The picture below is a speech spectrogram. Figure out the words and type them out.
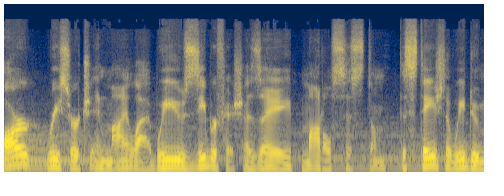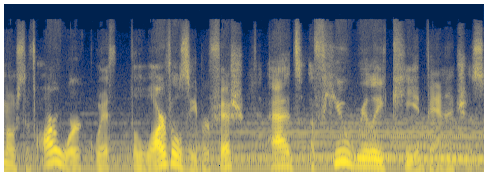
Our research in my lab, we use zebrafish as a model system. The stage that we do most of our work with, the larval zebrafish, adds a few really key advantages.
